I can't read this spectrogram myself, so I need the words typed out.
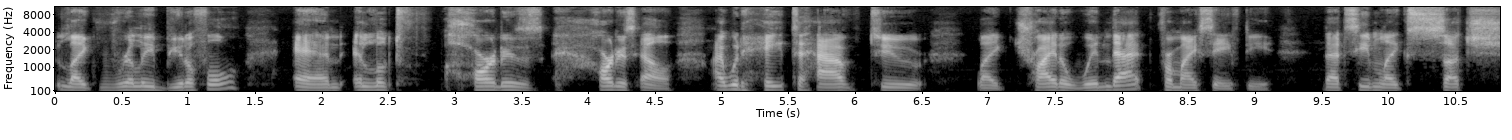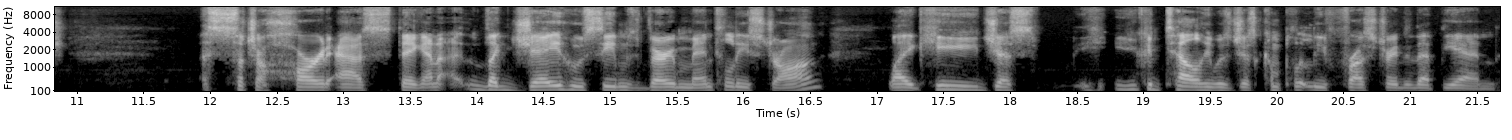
like really beautiful and it looked hard as hard as hell. I would hate to have to like try to win that for my safety. That seemed like such such a hard ass thing. And like Jay, who seems very mentally strong, like he just he- you could tell he was just completely frustrated at the end.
